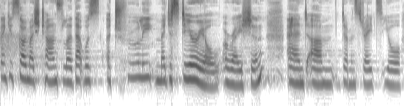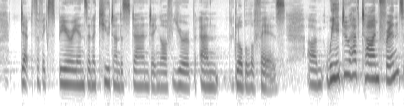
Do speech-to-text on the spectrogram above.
Thank you so much, Chancellor. That was a truly magisterial oration and um, demonstrates your depth of experience and acute understanding of Europe and global affairs. Um, we do have time, friends,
